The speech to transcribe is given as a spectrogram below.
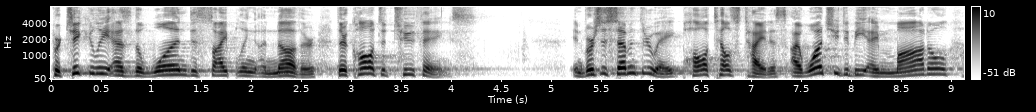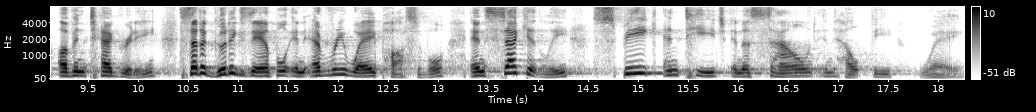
particularly as the one discipling another, they're called to two things in verses 7 through 8, Paul tells Titus, I want you to be a model of integrity, set a good example in every way possible, and secondly, speak and teach in a sound and healthy way.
